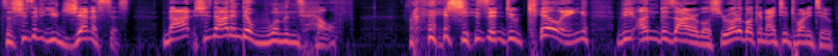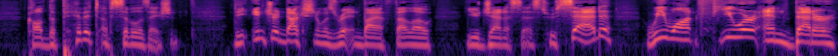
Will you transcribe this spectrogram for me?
So she's a eugenicist. Not she's not into women's health. Right? She's into killing the undesirable. She wrote a book in 1922 called The Pivot of Civilization. The introduction was written by a fellow eugenicist who said, We want fewer and better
